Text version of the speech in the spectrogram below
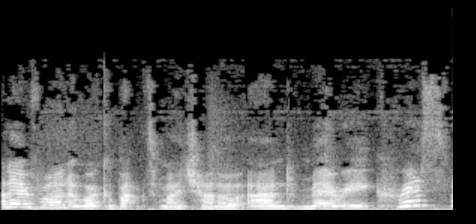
Hello everyone and welcome back to my channel and Merry Christmas!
